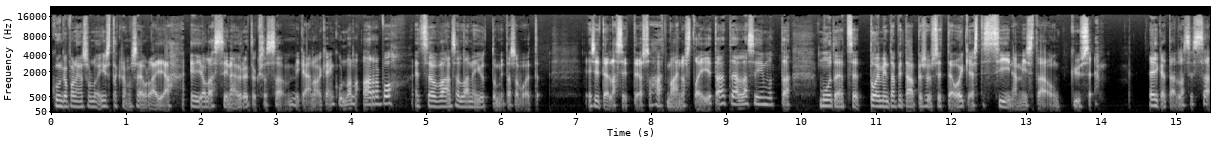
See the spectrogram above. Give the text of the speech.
kuinka paljon sulla on Instagram-seuraajia, ei ole siinä yrityksessä mikään oikein kunnon arvo. Että se on vaan sellainen juttu, mitä sä voit esitellä sitten, jos sä haet mainostajia tai tällaisia, mutta muuten, että se toiminta pitää pysyä sitten oikeasti siinä, mistä on kyse, eikä tällaisissa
